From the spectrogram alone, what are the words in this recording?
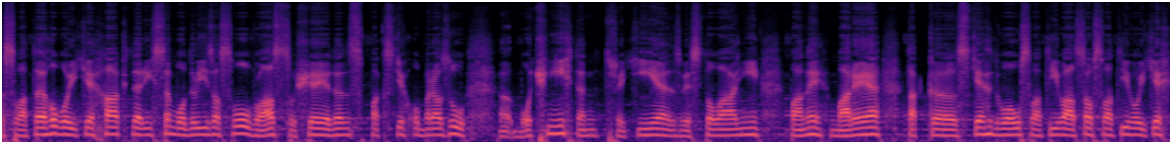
svatého Vojtěcha, který se modlí za svou vlast, což je jeden z pak z těch obrazů eh, bočních, ten třetí je zvěstování Pany Marie, tak eh, z těch dvou svatý Václav, svatý Vojtěch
